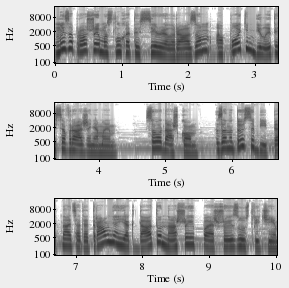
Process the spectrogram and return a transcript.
Ми запрошуємо слухати серіал разом, а потім ділитися враженнями. Солодашко, занотуй собі 15 травня як дату нашої першої зустрічі.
